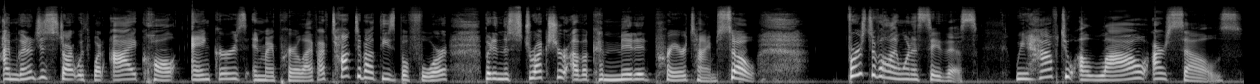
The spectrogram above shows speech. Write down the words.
I'm going to just start with what I call anchors in my prayer life. I've talked about these before, but in the structure of a committed prayer time. So, first of all, I want to say this we have to allow ourselves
